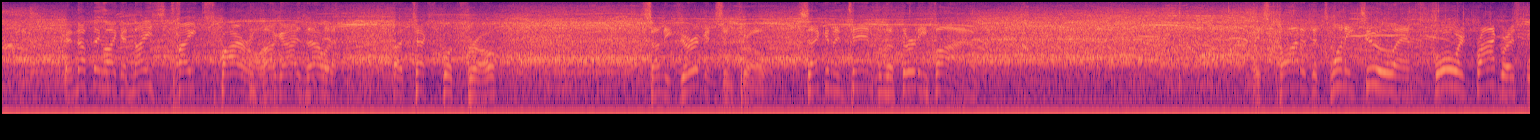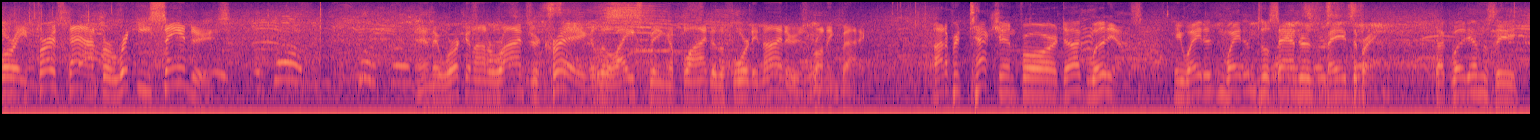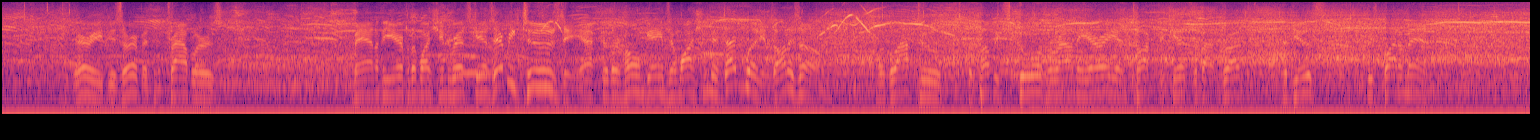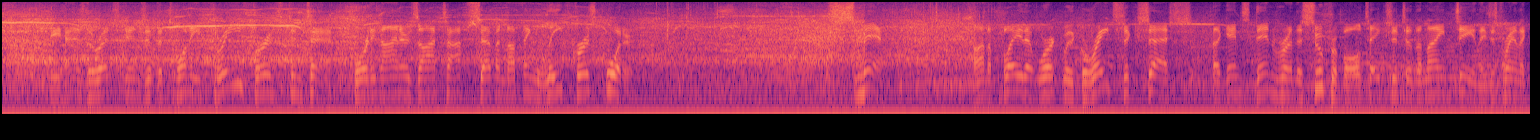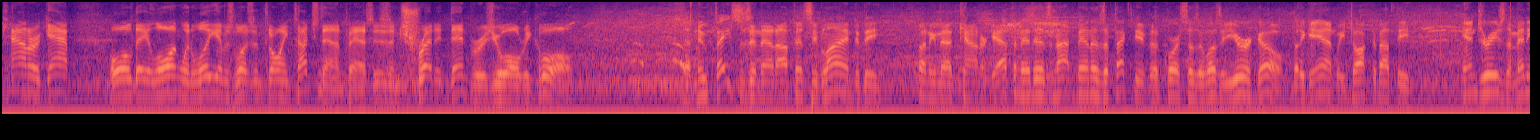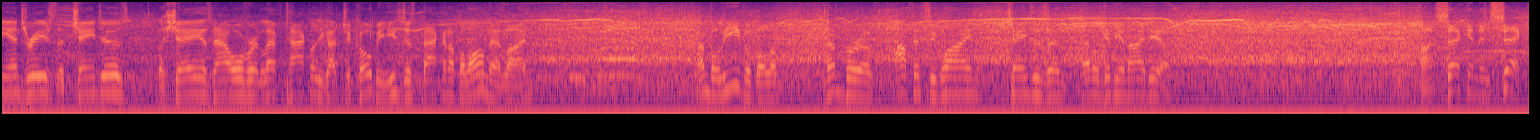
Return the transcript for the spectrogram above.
And nothing like a nice tight spiral, huh guys? That was a textbook throw. Sonny Jurgensen throw. Second and 10 from the 35. It's caught at the 22 and forward progress for a first down for Ricky Sanders. And they're working on Roger Craig. A little ice being applied to the 49ers running back. A lot of protection for Doug Williams. He waited and waited until Sanders made the break. Doug Williams, the very deserved Travelers man of the year for the Washington Redskins every Tuesday after their home games in Washington. Doug Williams on his own will go out to the public schools around the area and talk to kids about drug abuse. He's quite a man He has the Redskins at the 23, first and 10. 49ers on top, 7-0, late first quarter. Smith on a play that worked with great success against Denver in the Super Bowl takes it to the 19. They just ran the counter gap all day long when Williams wasn't throwing touchdown passes and shredded Denver, as you all recall. New faces in that offensive line to be running that counter gap, and it has not been as effective, of course, as it was a year ago. But again, we talked about the injuries, the many injuries, the changes. Lachey is now over at left tackle. You got Jacoby. He's just backing up along that line. Unbelievable number of offensive line changes, and that'll give you an idea. On second and six,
